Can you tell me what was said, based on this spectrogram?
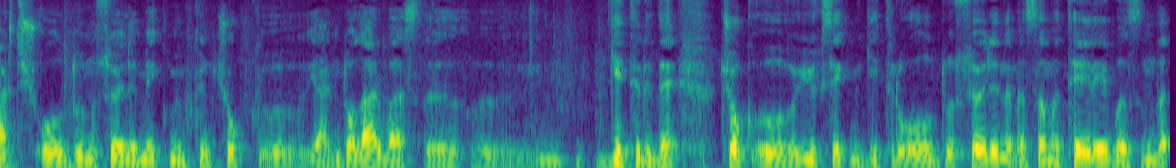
artış olduğunu söylemek mümkün. Çok e, yani dolar bastığı e, getiride çok e, yüksek bir getiri olduğu söylenemez ama TL bazında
